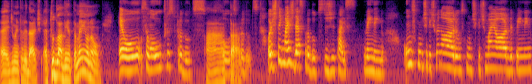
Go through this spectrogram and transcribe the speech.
É, de mentalidade. É tudo lá dentro também ou não? É o, são outros produtos. Ah, outros tá. produtos. Hoje tem mais de 10 produtos digitais vendendo uns com um ticket menor, uns com um ticket maior, dependendo,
